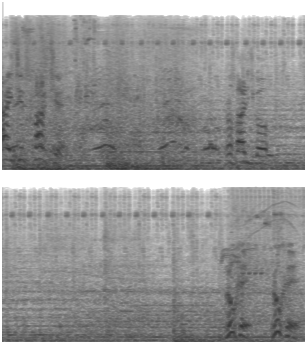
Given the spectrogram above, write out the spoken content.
Dajcie wsparcie! Rozwalić go! Ruchy, ruchy.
